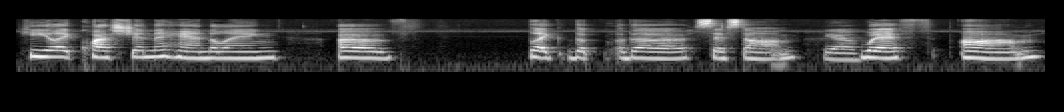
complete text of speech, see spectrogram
He like questioned the handling of like the the system Yeah. with um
